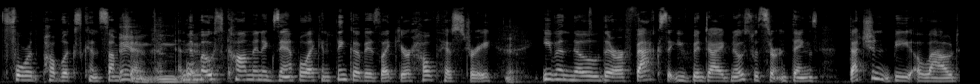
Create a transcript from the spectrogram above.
for the public's consumption. And- and- the yeah. most common example I can think of is like your health history. Even though there are facts that you've been diagnosed with certain things, that shouldn't be allowed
